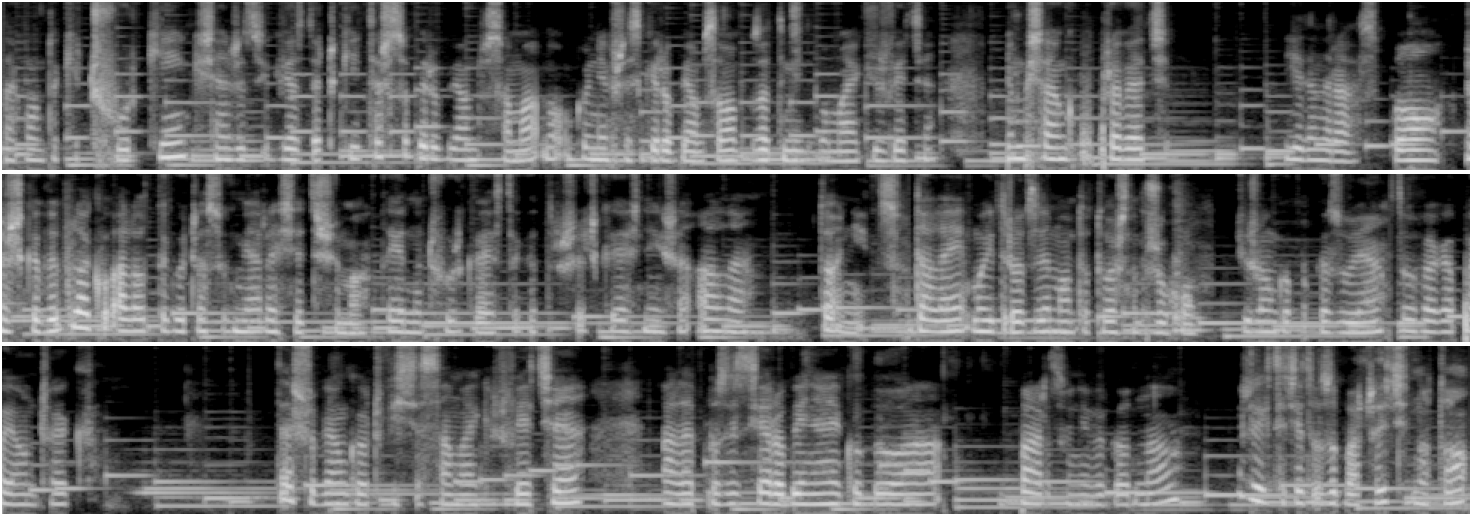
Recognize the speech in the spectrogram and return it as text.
tak, mam takie czwórki, księżyc i gwiazdeczki. Też sobie robiłam to sama. No ogólnie wszystkie robiłam sama, poza tymi dwoma, jak już wiecie. Nie musiałam go poprawiać jeden raz, bo troszkę wyplakł, ale od tego czasu w miarę się trzyma. Ta jedna czwórka jest taka troszeczkę jaśniejsza, ale to nic. Dalej, moi drodzy, mam tatuaż na brzuchu. Już wam go pokazuję. To uwaga, pajączek. Też robiłam go oczywiście sama, jak już wiecie, ale pozycja robienia jego była bardzo niewygodna. Jeżeli chcecie to zobaczyć, no to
